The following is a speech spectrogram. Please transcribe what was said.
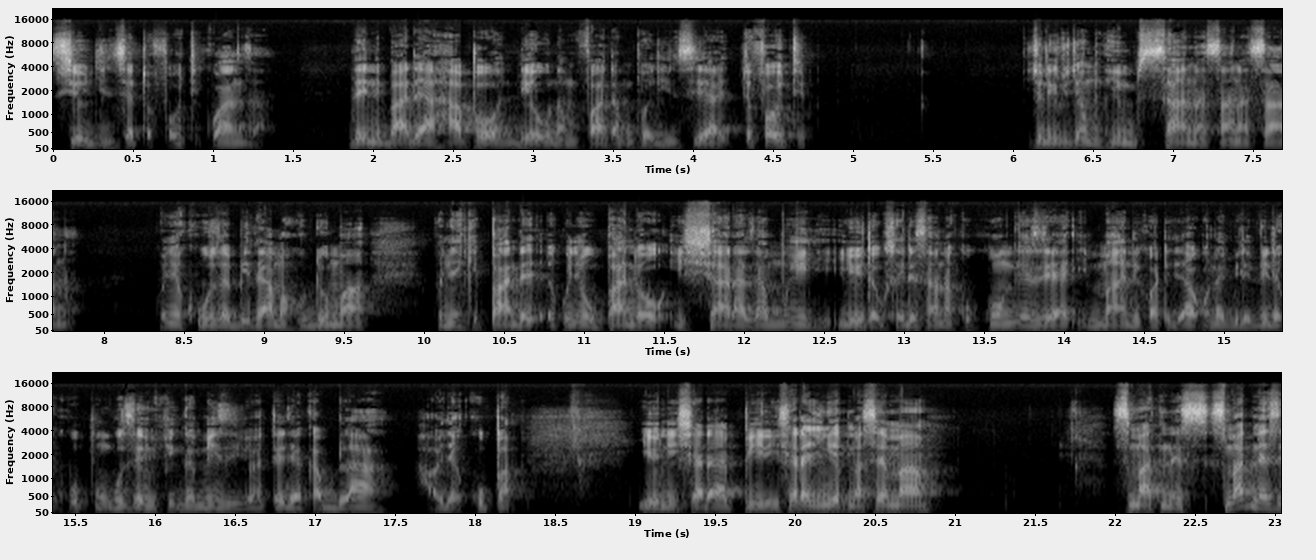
sio jinsia tofauti kwanza. Then baada ya hapo ndio unamfata mtu wa jinsia tofauti. Hicho ni kitu cha muhimu sana sana sana kwenye kuuza bidhaa mahuduma kwenye kipande kwenye upande wa ishara za mwili. Hiyo itakusaidia sana kukuongezea imani kwa wateja wako na vile vile kupunguzia vipingamizi vya wateja kabla hawajakupa. Hiyo ni ishara ya pili. Ishara nyingine tunasema smartness. Smartness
